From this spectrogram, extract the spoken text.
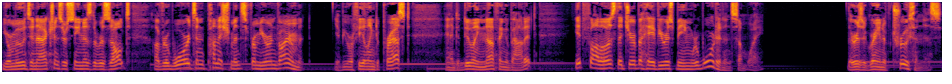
Your moods and actions are seen as the result of rewards and punishments from your environment. If you are feeling depressed and doing nothing about it, it follows that your behavior is being rewarded in some way. There is a grain of truth in this.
